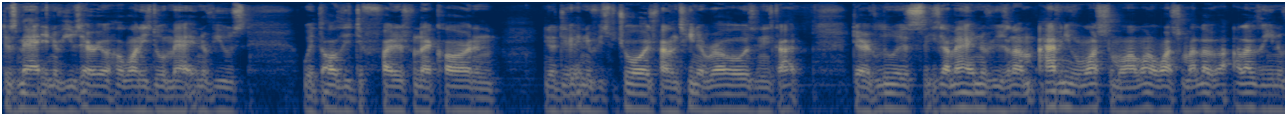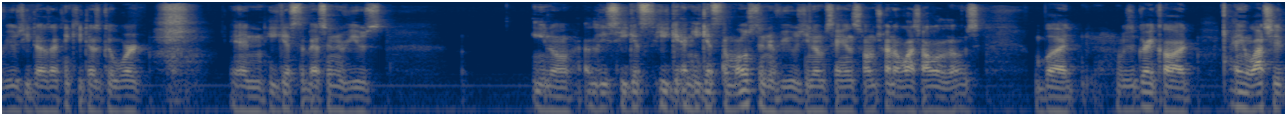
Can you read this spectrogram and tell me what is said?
there's mad interviews. Ariel Helwani's doing mad interviews with all the different fighters from that card, and you know, do interviews with George, Valentina Rose, and he's got Derrick Lewis. He's got mad interviews, and I'm, I haven't even watched them all. I want to watch them. I love I love the interviews he does. I think he does good work, and he gets the best interviews. You know, at least he gets he and he gets the most interviews. You know what I'm saying? So I'm trying to watch all of those. But it was a great card. I ain't watch it.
